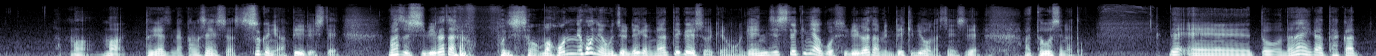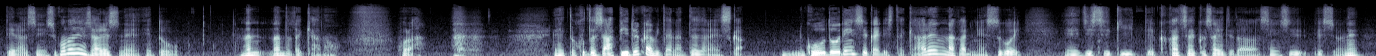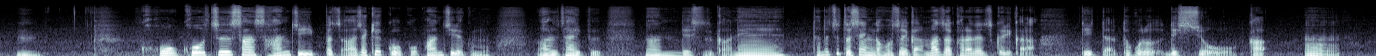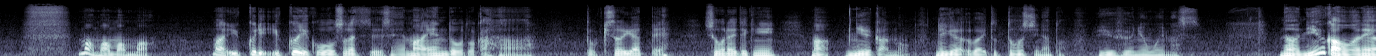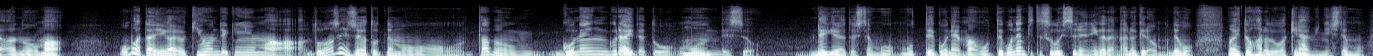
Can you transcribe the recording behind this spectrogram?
まあ、まあ、とりあえず中野選手はすぐにアピールして、まず守備固めのポジション、まあ本人本人はもちろんレギュラーになっていくでしょうけども、現実的にはこう守備固めできるような選手であってほしいなとで、えっ、と、7位が高寺選手。この選手、あれですね、えっ、と、な、なんだったっけ、あの、ほら、えっと、今年アピール会みたいになったじゃないですか。合同練習会でしたっけ？あれの中でね、すごい、えー、実績っていうか活躍されてた選手ですよね。うん。高校通算31発。あ、じゃあ結構こうパンチ力もあるタイプなんですかね。ただちょっと線が細いから、まずは体作りからっていったところでしょうか。うん。まあまあまあまあ、まあ、ゆっくりゆっくりこう育ててですね、まあ、遠藤とかと競い合って将来的に、まあ、入管のレギュラー奪い取ってほしいなというふうに思います。なあ入管はねあのまあ小畑以外は基本的にまあどの選手がとっても多分5年ぐらいだと思うんですよ。レギュラーとしてはも持って5年まあ持って5年って言ってすごい失礼な言い方になるけどもでも、まあ、糸原とか木浪にしても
